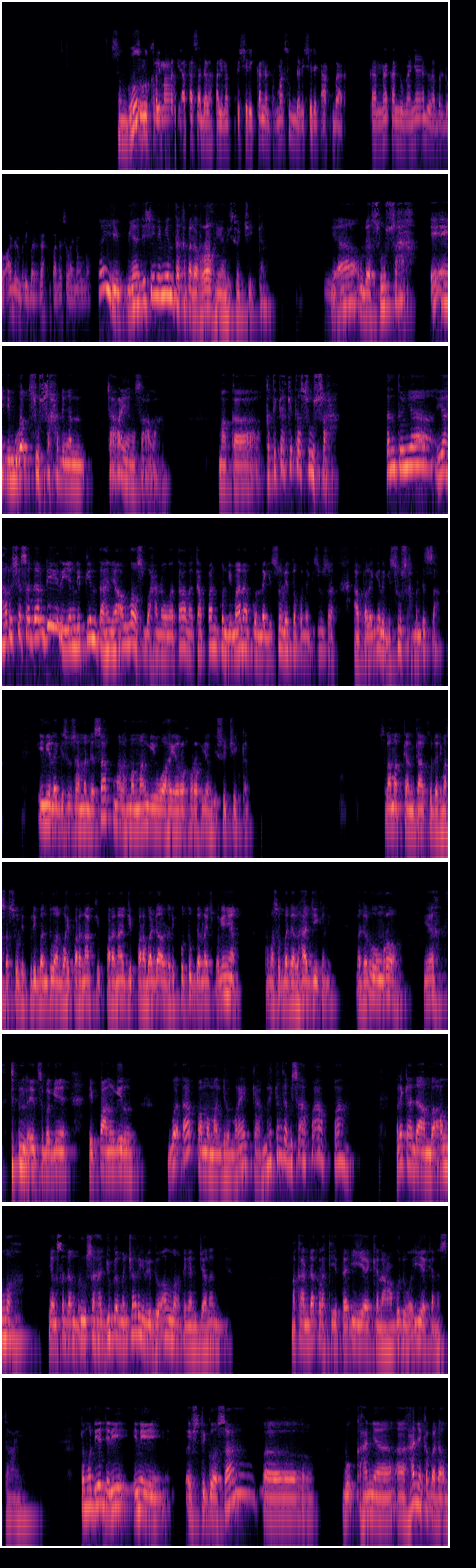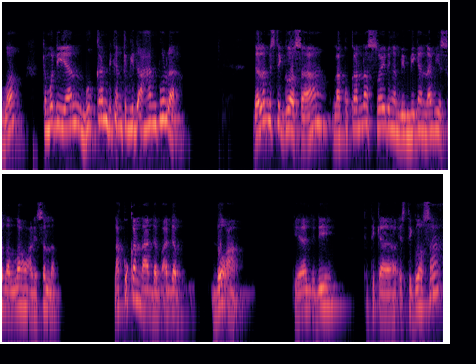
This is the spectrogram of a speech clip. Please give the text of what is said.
Sungguh? Sungguh kalimat di atas adalah kalimat kesyirikan dan termasuk dari syirik akbar karena kandungannya adalah berdoa dan beribadah kepada selain Allah. Ya di sini minta kepada roh yang disucikan. Hmm. Ya udah susah, eh, eh dibuat susah dengan cara yang salah. Maka ketika kita susah, tentunya ya harusnya sadar diri yang dipinta hanya Allah Subhanahu wa taala kapan pun di mana pun lagi sulit ataupun lagi susah, apalagi lagi susah mendesak. Ini lagi susah mendesak malah memanggil wahai roh-roh yang disucikan. Selamatkan aku dari masa sulit. Beri bantuan wahai para nakib, para najib, para badal dari kutub dan lain sebagainya. Termasuk badal haji kali. Badal umroh. ya Dan lain sebagainya. Dipanggil. Buat apa memanggil mereka? Mereka nggak bisa apa-apa. Mereka ada hamba Allah yang sedang berusaha juga mencari ridho Allah dengan jalannya. Maka hendaklah kita iya kena abudu wa iya kena stain. Kemudian jadi ini istighosa uh, bukan hanya uh, hanya kepada Allah, kemudian bukan dengan kebidahan pula. Dalam istighosa lakukanlah sesuai dengan bimbingan Nabi Shallallahu Alaihi Wasallam. Lakukan adab-adab doa. Ya, jadi ketika istighosa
